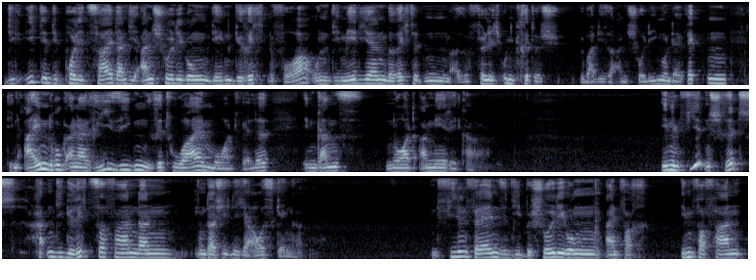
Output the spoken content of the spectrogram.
die, legte die Polizei dann die Anschuldigungen den Gerichten vor und die Medien berichteten also völlig unkritisch über diese Anschuldigungen und erweckten den Eindruck einer riesigen Ritualmordwelle in ganz Nordamerika. In dem vierten Schritt hatten die Gerichtsverfahren dann unterschiedliche Ausgänge. In vielen Fällen sind die Beschuldigungen einfach im Verfahren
